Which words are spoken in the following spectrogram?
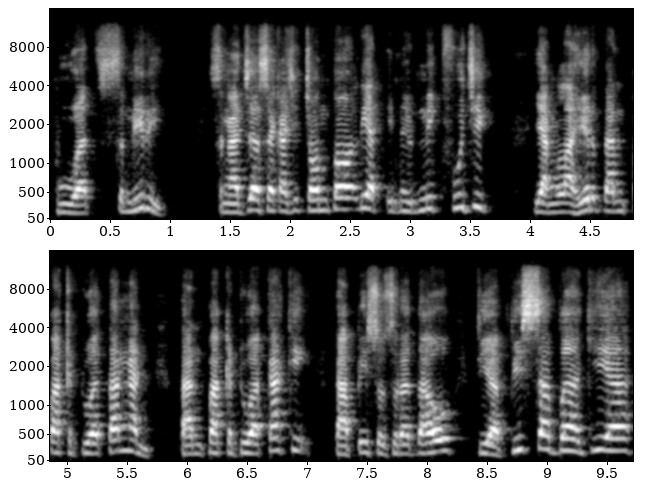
buat sendiri. Sengaja saya kasih contoh, lihat ini Nick Fujik yang lahir tanpa kedua tangan, tanpa kedua kaki. Tapi saudara tahu, dia bisa bahagia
